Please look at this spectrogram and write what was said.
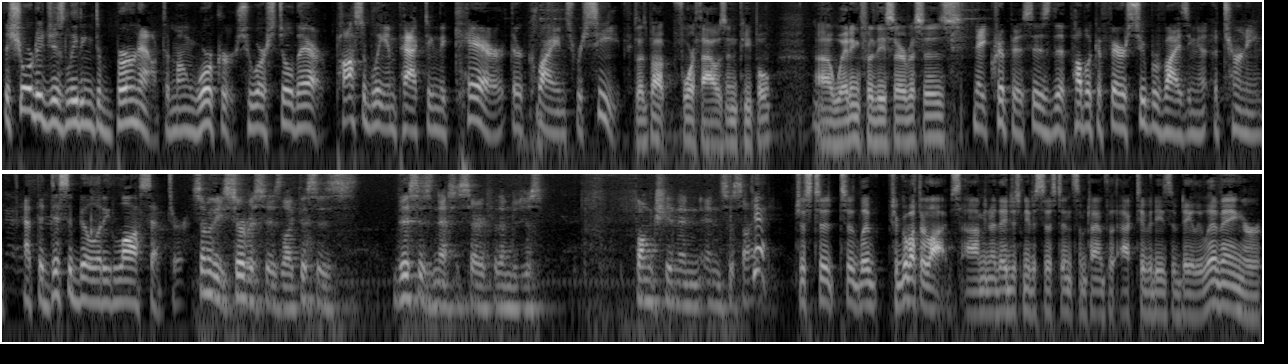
The shortage is leading to burnout among workers who are still there, possibly impacting the care their clients receive. There's about 4,000 people uh, waiting for these services. Nate Crippes is the public affairs supervising attorney at the Disability Law Center. Some of these services, like this, is this is necessary for them to just function in, in society. Yeah, just to, to live to go about their lives. Um, you know, they just need assistance sometimes with activities of daily living or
